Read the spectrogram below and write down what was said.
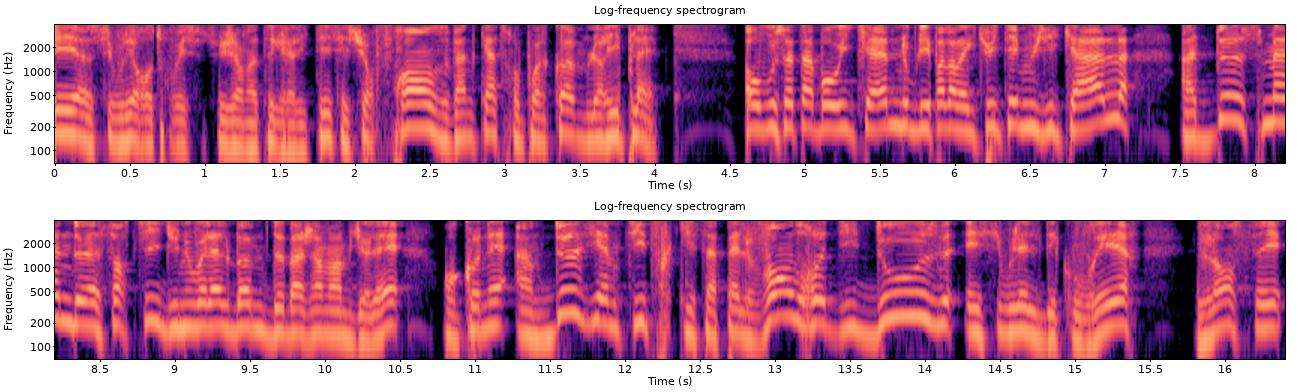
Et euh, si vous voulez retrouver ce sujet en intégralité, c'est sur france24.com, le replay. On vous souhaite un bon week-end. N'oubliez pas dans l'actualité musicale, à deux semaines de la sortie du nouvel album de Benjamin Biolay, on connaît un deuxième titre qui s'appelle Vendredi 12. Et si vous voulez le découvrir, lancez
